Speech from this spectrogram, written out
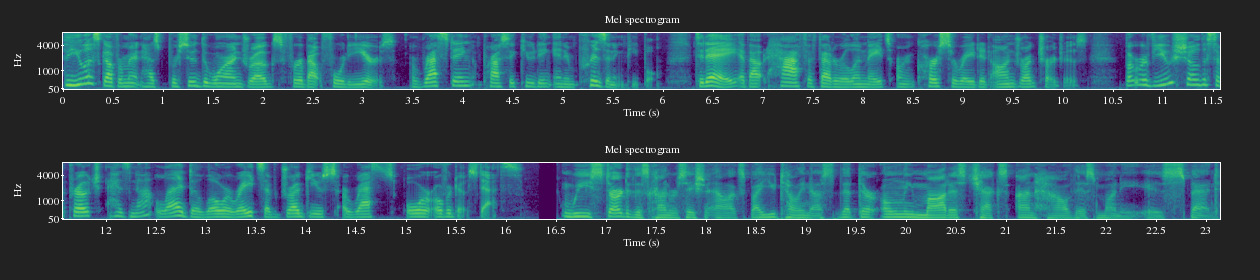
The U.S. government has pursued the war on drugs for about 40 years, arresting, prosecuting, and imprisoning people. Today, about half of federal inmates are incarcerated on drug charges. But reviews show this approach has not led to lower rates of drug use, arrests, or overdose deaths. We started this conversation, Alex, by you telling us that there are only modest checks on how this money is spent.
